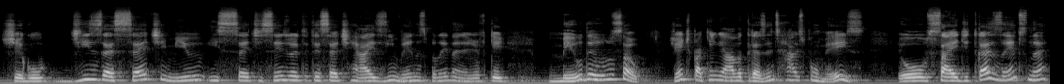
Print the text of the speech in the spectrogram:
chegou 17.787 reais em vendas pela internet. Eu fiquei, meu Deus do céu. Gente, para quem ganhava 300 reais por mês, eu saí de 300, né?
